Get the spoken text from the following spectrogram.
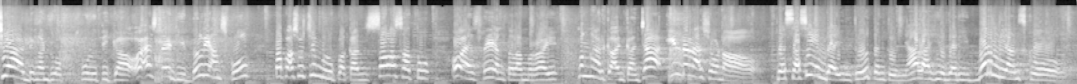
Ya, dengan 23 OST di Berlian School, Tapak Suci merupakan salah satu OST yang telah meraih penghargaan kancah internasional. Prestasi indah itu tentunya lahir dari Berlian School.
